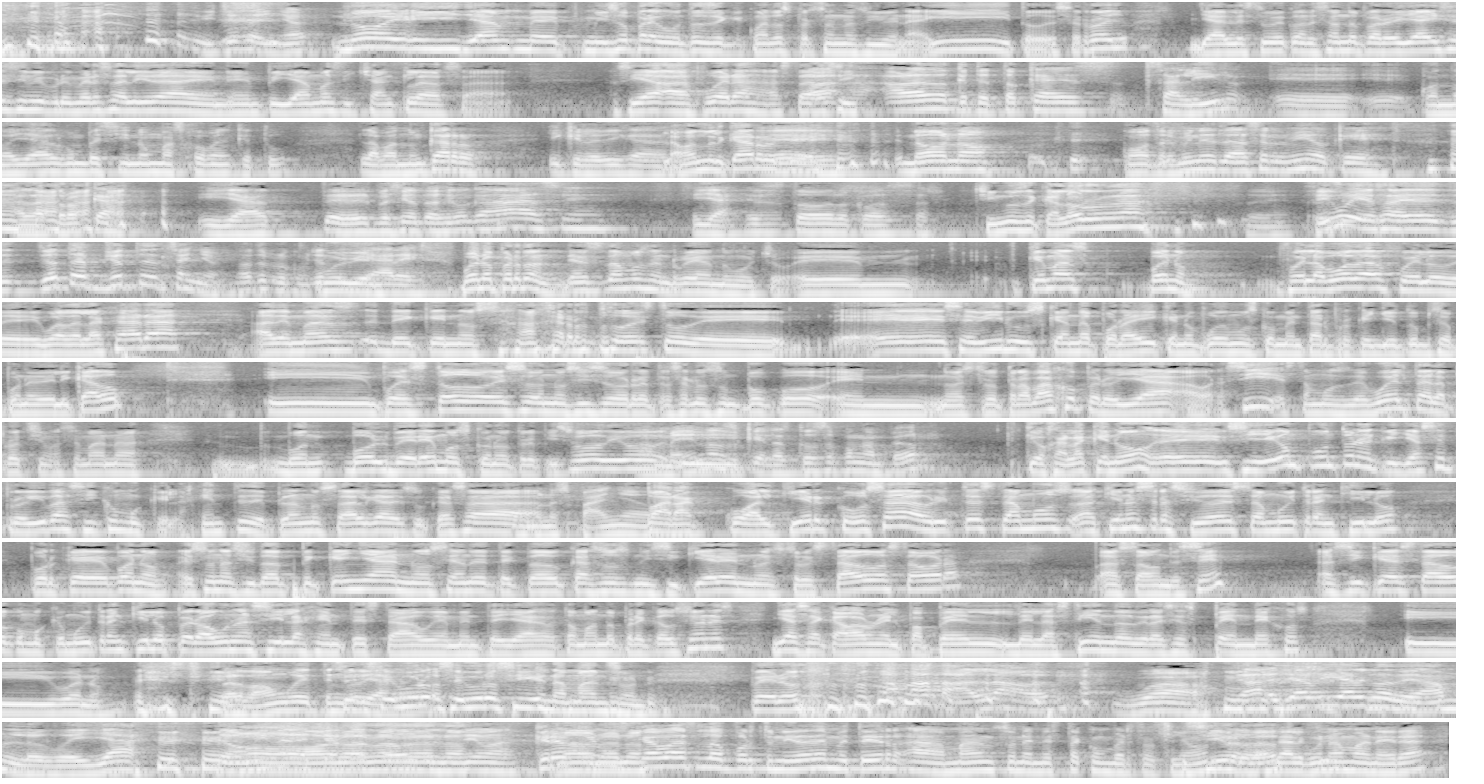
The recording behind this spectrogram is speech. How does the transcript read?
Dicho señor. No, y ya me, me hizo preguntas de que cuántas personas viven ahí y todo ese rollo. Ya le estuve contestando, pero ya hice así mi primera salida en, en pijamas y chanclas a- así afuera, hasta Ahora, así. ahora lo que te toca es salir eh, eh, cuando haya algún vecino más joven que tú lavando un carro y que le diga ¿Lavando el carro o eh, qué? No, no. Cuando termines le das el mío, ¿qué? A la troca y ya el vecino te dice, ah, sí. Y ya, eso es todo lo que vas a hacer. Chingos de calor, ¿verdad? Sí, Sí, güey, o sea, yo te, yo te enseño, no te preocupes, yo Muy te bien. guiaré. Bueno, perdón, ya nos estamos enrollando mucho. Eh, ¿Qué más? Bueno, fue la boda, fue lo de Guadalajara. Además de que nos agarró todo esto de ese virus que anda por ahí que no podemos comentar porque YouTube se pone delicado. Y pues todo eso nos hizo retrasarnos un poco en nuestro trabajo, pero ya ahora sí, estamos de vuelta. La próxima semana vol- volveremos con otro episodio. A menos y- que las cosas se pongan peor. que ojalá que no. Eh, si llega un punto en el que ya se prohíba así como que la gente de plano salga de su casa Como en España, para cualquier cosa, ahorita estamos, aquí en nuestra ciudad está muy tranquilo. Porque, bueno, es una ciudad pequeña, no se han detectado casos ni siquiera en nuestro estado hasta ahora, hasta donde sé. Así que ha estado como que muy tranquilo, pero aún así la gente está obviamente ya tomando precauciones. Ya se acabaron el papel de las tiendas, gracias pendejos. Y bueno, este, Perdón, güey, tengo se- seguro, seguro siguen a Manson. pero Wow. ya, ya vi algo de AMLO, güey, ya. No, no, todos no, no. encima. Creo No, que no, no. buscabas la oportunidad de meter a Manson en esta conversación. Sí, ¿verdad? De alguna Sí. manera.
